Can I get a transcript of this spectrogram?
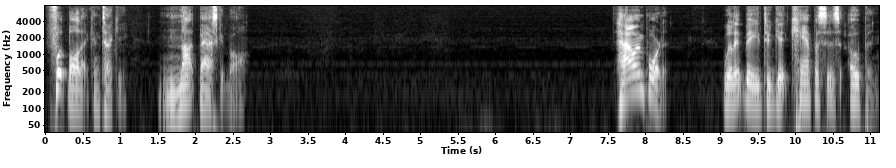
football at Kentucky, not basketball. How important will it be to get campuses open?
